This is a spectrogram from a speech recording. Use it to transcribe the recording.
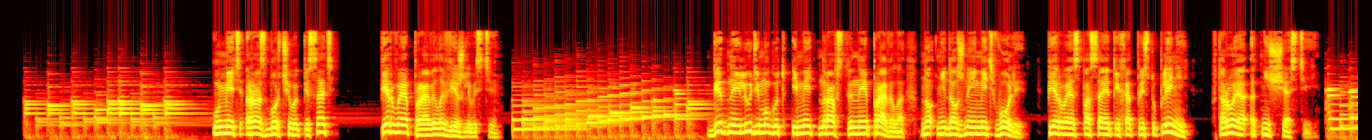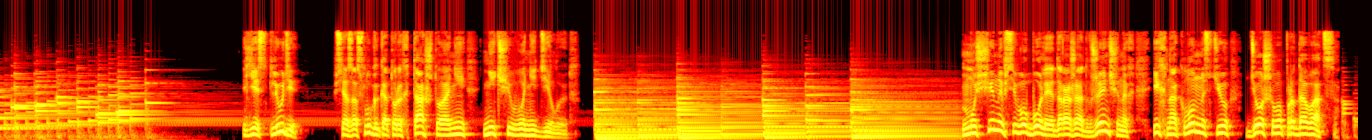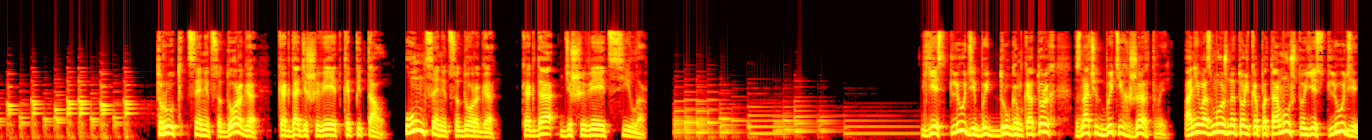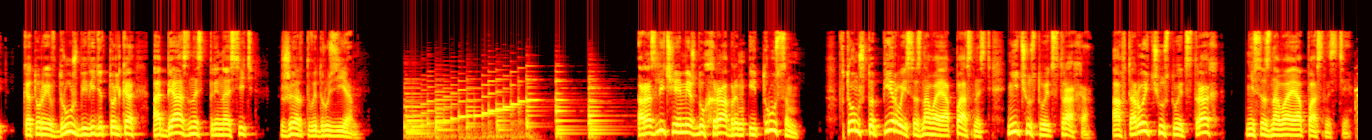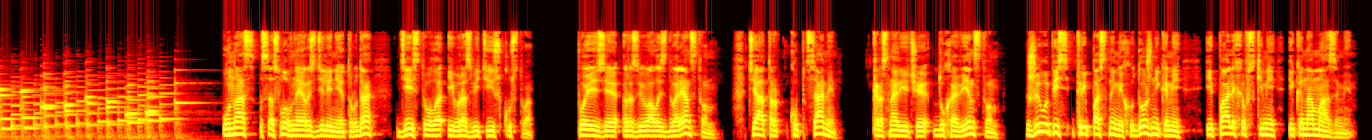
Уметь разборчиво писать – первое правило вежливости. Бедные люди могут иметь нравственные правила, но не должны иметь воли. Первое спасает их от преступлений, второе – от несчастий. Есть люди, вся заслуга которых та, что они ничего не делают. Мужчины всего более дорожат в женщинах их наклонностью дешево продаваться. Труд ценится дорого, когда дешевеет капитал. Ум ценится дорого, когда дешевеет сила. Есть люди, быть другом которых значит быть их жертвой. Они возможны только потому, что есть люди, которые в дружбе видят только обязанность приносить жертвы друзьям. А различие между храбрым и трусом в том, что первый, сознавая опасность, не чувствует страха, а второй чувствует страх, не сознавая опасности. У нас сословное разделение труда действовало и в развитии искусства. Поэзия развивалась дворянством, театр – купцами, красноречие – духовенством, живопись – крепостными художниками и палиховскими икономазами.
